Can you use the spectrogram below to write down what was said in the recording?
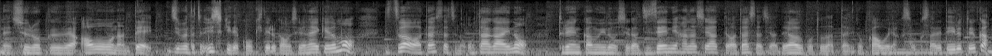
ね、収録で会おうなんて自分たちの意識でこう来てるかもしれないけれども実は私たちのお互いのトゥレンカムイ同士が事前に話し合って私たちは出会うことだったりとかを約束されているというか、うん。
